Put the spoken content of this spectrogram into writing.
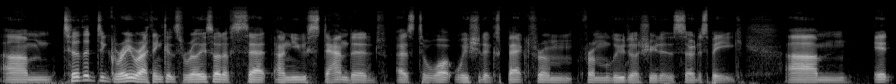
um, to the degree where I think it's really sort of set a new standard as to what we should expect from from looter shooters, so to speak. Um, it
